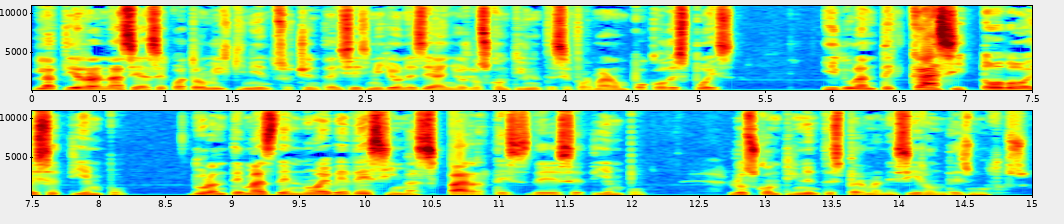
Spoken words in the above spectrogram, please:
La Tierra nace hace 4.586 millones de años, los continentes se formaron poco después, y durante casi todo ese tiempo, durante más de nueve décimas partes de ese tiempo, los continentes permanecieron desnudos.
